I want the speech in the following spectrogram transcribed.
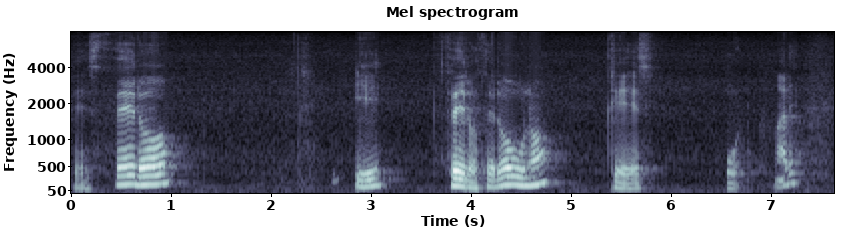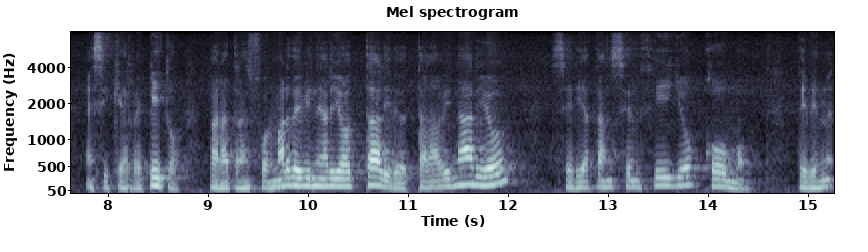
que es 0, y 0, 0, 1, que es 1, ¿vale? Así que repito, para transformar de binario a octal y de octal a binario sería tan sencillo como de,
